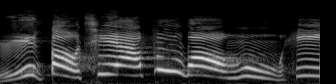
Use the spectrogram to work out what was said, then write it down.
多谢父王母后。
